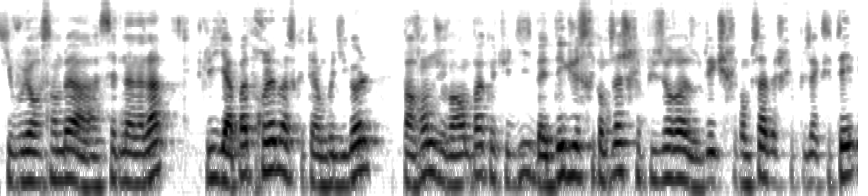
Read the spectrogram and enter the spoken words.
qui voulait ressembler à, cette nana là. Je lui dis, il y a pas de problème parce que tu un body goal par contre, je veux vraiment pas que tu dises, bah, dès que je serai comme ça, je serai plus heureuse, ou dès que je serai comme ça, bah, je serai plus acceptée,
